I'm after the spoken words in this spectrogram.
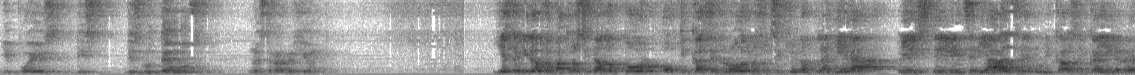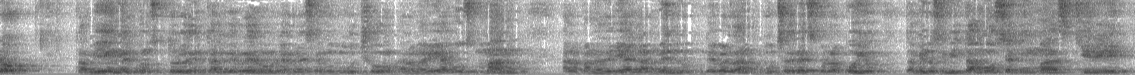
y pues disfrutemos nuestra región. Y este video fue patrocinado por Ópticas El Roy, nos obsequió una playera, este, lencería Alfred, ubicados en calle Guerrero. También el consultorio dental Guerrero, le agradecemos mucho a la María Guzmán, a la panadería El Almendro, de verdad, muchas gracias por el apoyo. También los invitamos, si alguien más quiere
